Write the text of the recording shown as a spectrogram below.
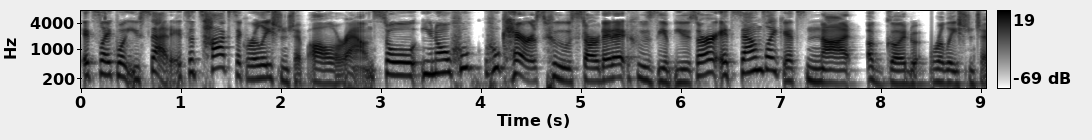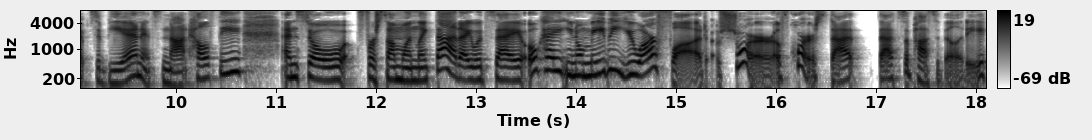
it's like what you said, it's a toxic relationship all around. So, you know, who who cares who started it, who's the abuser? It sounds like it's not a good relationship to be in. It's not healthy. And so for someone like that, I would say, okay, you know, maybe you are flawed. Sure, of course, that that's a possibility.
